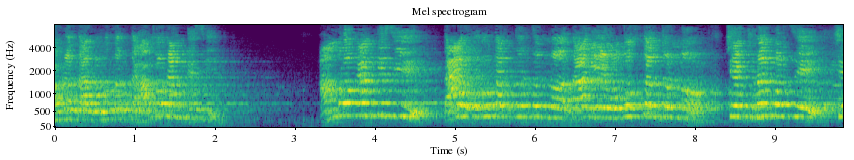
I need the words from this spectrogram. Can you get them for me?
আমরা তার অনুতাপটা আমরা কাঁদতেছি। আমরা কাঁদতেছি। তার অনুতাপের জন্য, তার এই অবস্থার জন্য সে গুনাহ করছে, সে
